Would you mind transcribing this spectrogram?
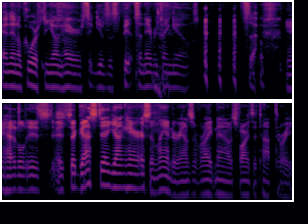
and then of course the young Harris that gives us fits and everything else. so Yeah, it's, it's Augusta, Young Harris, and Lander as of right now, as far as the top three.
